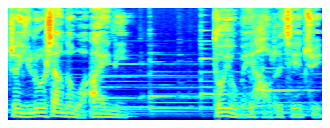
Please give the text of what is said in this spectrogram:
这一路上的我爱你。”都有美好的结局。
